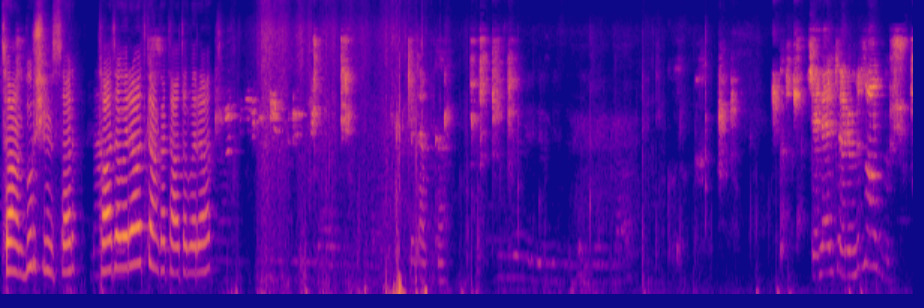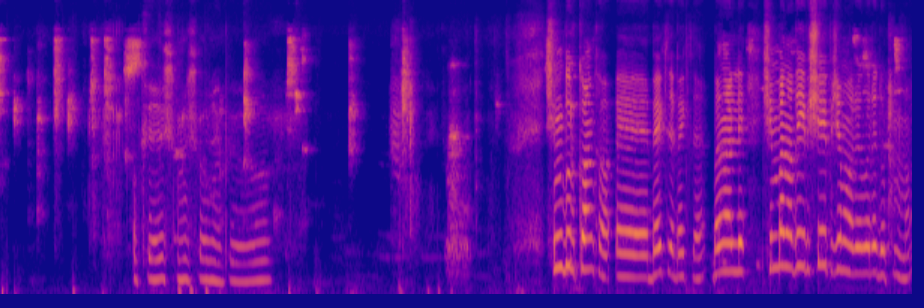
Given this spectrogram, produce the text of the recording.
Tamam dur şimdi sar. Tahtaları at kanka tahtaları at. Bir dakika. Jeneratörümüz olmuş. Okey şunu şöyle yapıyoruz. Şimdi dur kanka. Ee, bekle bekle. Ben halle. Şimdi ben adaya bir şey yapacağım aralara dokunma.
